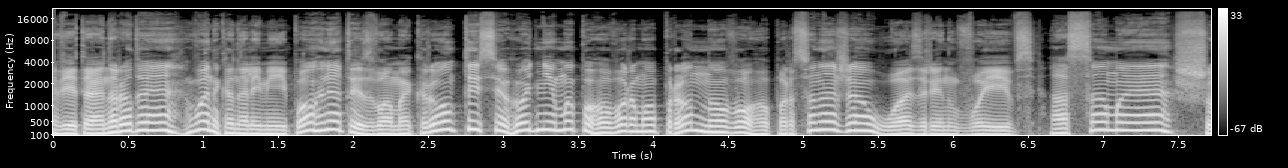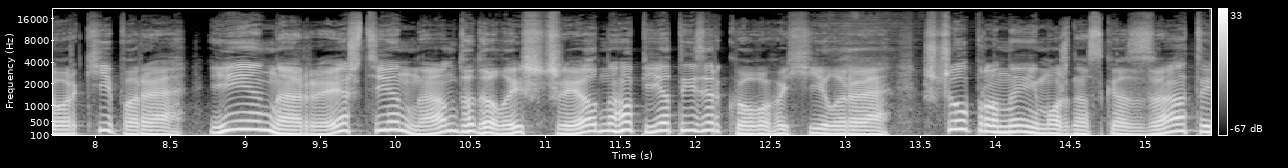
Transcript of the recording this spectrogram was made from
Вітаю, народи! Ви на каналі Мій Погляд, і з вами Кроп, і сьогодні ми поговоримо про нового персонажа Wazrin Waves, а саме Шоркіпера. І нарешті нам додали ще одного п'ятизіркового хілера. Що про неї можна сказати,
